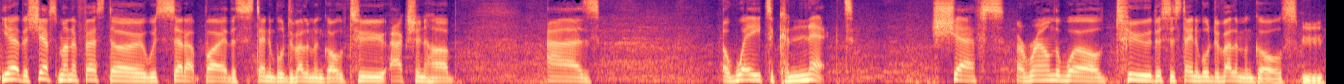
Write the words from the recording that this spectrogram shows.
Yeah, the Chef's Manifesto was set up by the Sustainable Development Goal 2 Action Hub as a way to connect chefs around the world to the Sustainable Development Goals. Mm.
